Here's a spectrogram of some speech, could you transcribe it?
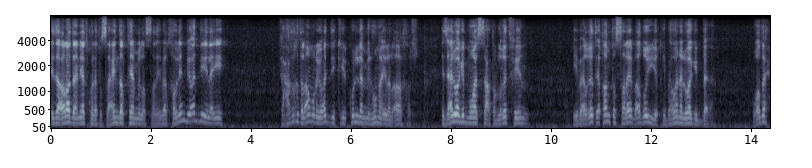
إذا أراد أن يدخل في الصلاة عند القيام إلى الصلاة. يبقى القولين بيؤدي إلى إيه؟ في حقيقة الأمر يؤدي كل منهما إلى الآخر. إذا قال واجب موسع طب لغاية فين؟ يبقى لغاية إقامة الصلاة يبقى ضيق يبقى هنا الواجب بقى. واضح؟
